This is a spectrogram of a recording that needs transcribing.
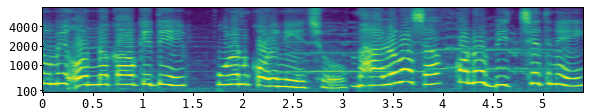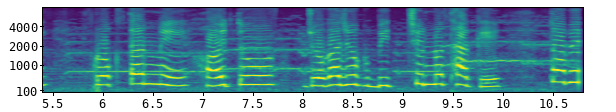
তুমি অন্য কাউকে দিয়ে পূরণ করে নিয়েছো। ভালোবাসা কোনো বিচ্ছেদ নেই প্রক্তার নেই। হয়তো যোগাযোগ বিচ্ছিন্ন থাকে, তবে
